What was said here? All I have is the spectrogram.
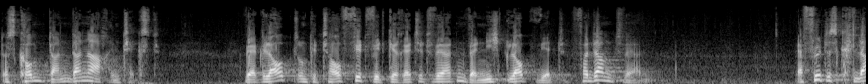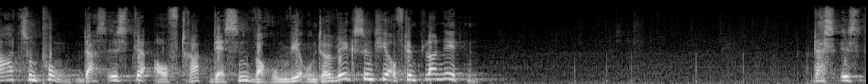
Das kommt dann danach im Text. Wer glaubt und getauft wird, wird gerettet werden. Wer nicht glaubt, wird verdammt werden. Er führt es klar zum Punkt. Das ist der Auftrag dessen, warum wir unterwegs sind hier auf dem Planeten. Das ist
